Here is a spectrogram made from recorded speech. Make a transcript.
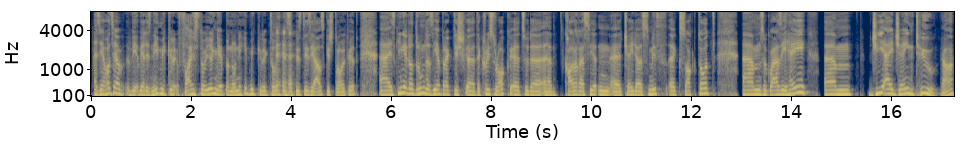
also er hat ja, wer, wer das nicht mitgekriegt, falls da irgendjemand noch nicht mitgekriegt hat, bis, bis das ja ausgestrahlt wird. Äh, es ging ja darum, dass er praktisch, äh, der Chris Rock äh, zu der äh, kahlrasierten äh, Jada Smith äh, gesagt hat, ähm, so quasi, hey, ähm, G.I. Jane 2, ja.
